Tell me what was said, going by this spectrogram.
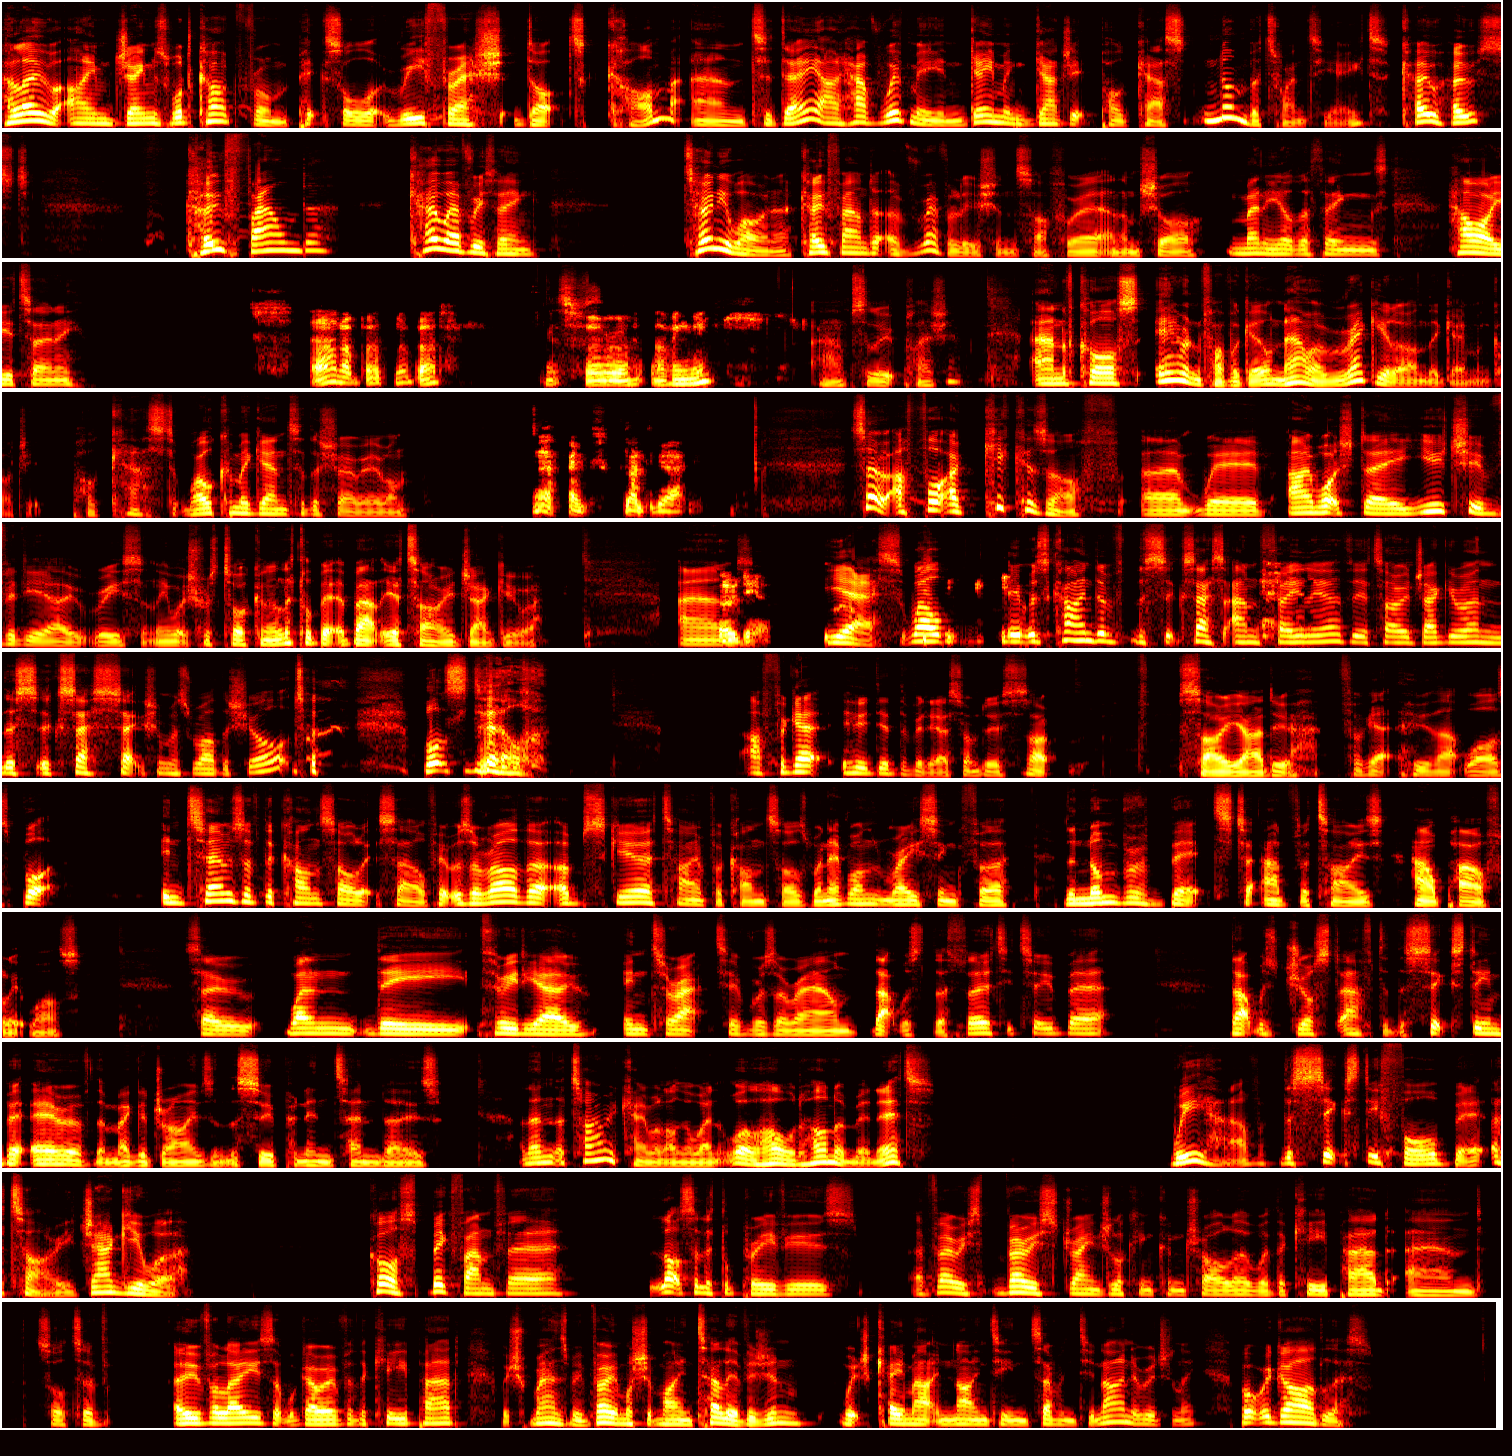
Hello, I'm James Woodcock from pixelrefresh.com and today I have with me in Game and Gadget podcast number 28, co-host, co-founder, co-everything, Tony Warriner, co-founder of Revolution Software and I'm sure many other things. How are you, Tony? Ah, not bad, not bad. Thanks for uh, having me. Absolute pleasure. And of course, Aaron Fothergill, now a regular on the Game and Gadget podcast. Welcome again to the show, Aaron. Yeah, thanks. Glad to be back. So I thought I'd kick us off um, with I watched a YouTube video recently which was talking a little bit about the Atari Jaguar. And oh dear. Yes. Well, it was kind of the success and failure of the Atari Jaguar, and the success section was rather short, but still, I forget who did the video, so I'm doing sorry. Sorry, I do forget who that was. But in terms of the console itself, it was a rather obscure time for consoles when everyone's racing for the number of bits to advertise how powerful it was. So when the 3DO interactive was around, that was the 32 bit. That was just after the 16 bit era of the Mega Drives and the Super Nintendos. And then Atari came along and went, well, hold on a minute. We have the 64 bit Atari Jaguar. Of course, big fanfare, lots of little previews, a very, very strange looking controller with a keypad and sort of overlays that will go over the keypad, which reminds me very much of my Intellivision, which came out in 1979 originally. But regardless,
